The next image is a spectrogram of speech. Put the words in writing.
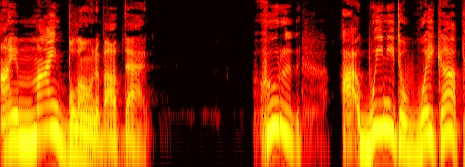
I am mind blown about that. Who do, uh, we need to wake up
